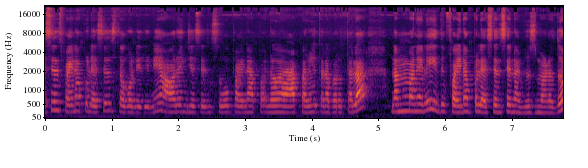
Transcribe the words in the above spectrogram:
ಎಸೆನ್ಸ್ ಪೈನಾಪಲ್ ಎಸೆನ್ಸ್ ತೊಗೊಂಡಿದ್ದೀನಿ. ಆರೆಂಜ್ ಎಸೆನ್ಸು ಪೈನಾಪಲ್ ಆ್ಯಪಲ್ ಈ ಥರ ಬರುತ್ತಲ್ಲ? ನಮ್ಮ ಮನೇಲಿ ಇದು ಪೈನಾಪಲ್ ಎಸೆನ್ಸೇ ನಾವು ಯೂಸ್ ಮಾಡೋದು.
